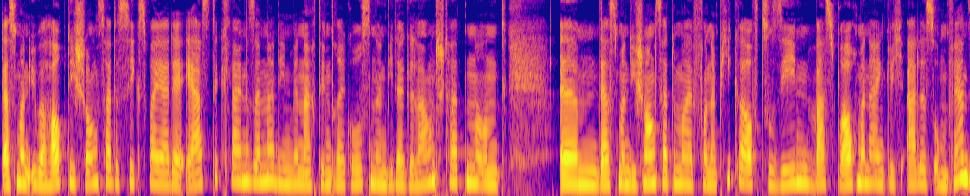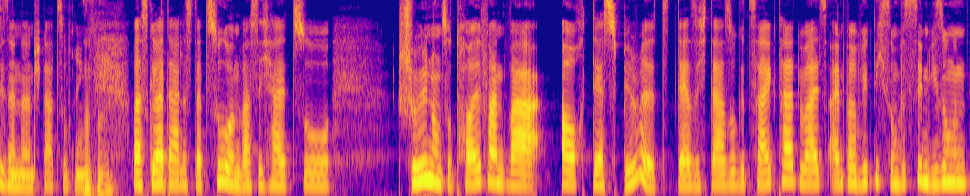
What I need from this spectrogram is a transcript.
dass man überhaupt die Chance hatte. Six war ja der erste kleine Sender, den wir nach den drei Großen dann wieder gelauncht hatten. Und ähm, dass man die Chance hatte, mal von der Pike auf zu sehen, was braucht man eigentlich alles, um Fernsehsender an den Start zu bringen. Mhm. Was gehört da alles dazu? Und was ich halt so schön und so toll fand, war auch der Spirit, der sich da so gezeigt hat, weil es einfach wirklich so ein bisschen wie so ein,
